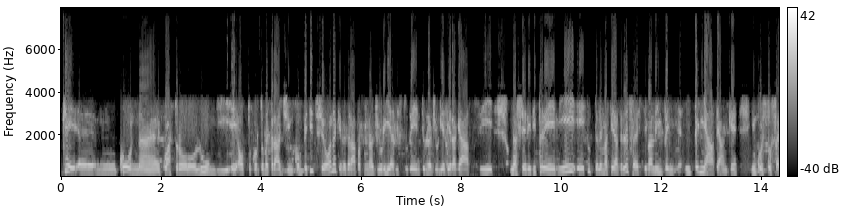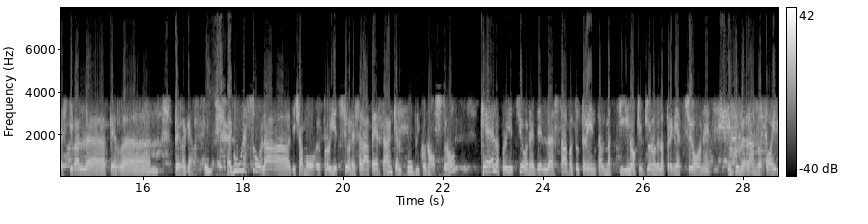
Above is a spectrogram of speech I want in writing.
che ehm, con eh, quattro lunghi e otto cortometraggi in competizione, che vedrà proprio una giuria di studenti, una giuria di ragazzi, una serie di premi e tutte le mattinate del festival impeg- impegnate anche in questo festival eh, per, eh, per, ragazzi. Ecco, una sola diciamo, proiezione sarà aperta anche al pubblico nostro che è la proiezione del sabato 30 al mattino, che è il giorno della premiazione, in cui verranno poi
